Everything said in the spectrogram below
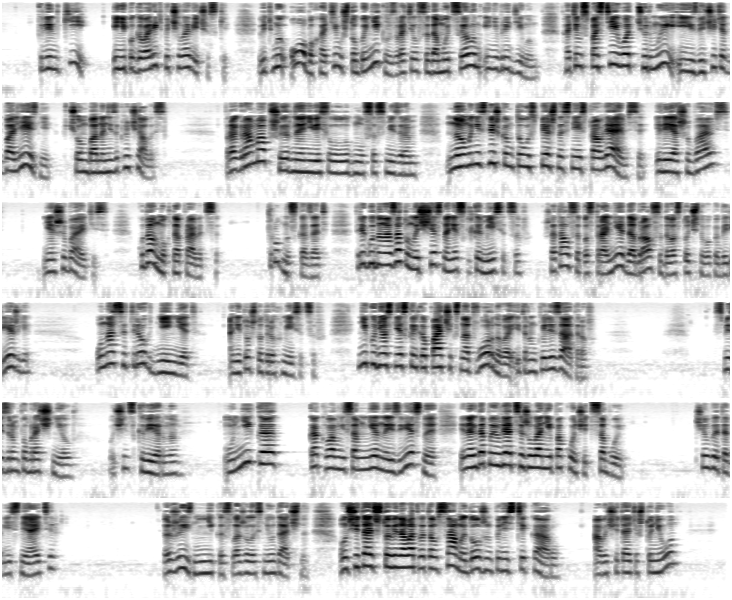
клинки и не поговорить по-человечески? Ведь мы оба хотим, чтобы Ник возвратился домой целым и невредимым. Хотим спасти его от тюрьмы и излечить от болезни, в чем бы она ни заключалась. «Программа обширная», — невесело улыбнулся Смизером. «Но мы не слишком-то успешно с ней справляемся. Или я ошибаюсь?» «Не ошибаетесь. Куда он мог направиться?» «Трудно сказать. Три года назад он исчез на несколько месяцев. Шатался по стране, добрался до восточного побережья. У нас и трех дней нет, а не то что трех месяцев. Ник унес несколько пачек снотворного и транквилизаторов». Смизером помрачнел. «Очень скверно. У Ника как вам, несомненно, известно, иногда появляется желание покончить с собой. Чем вы это объясняете? Жизнь Ника сложилась неудачно. Он считает, что виноват в этом сам и должен понести кару. А вы считаете, что не он?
